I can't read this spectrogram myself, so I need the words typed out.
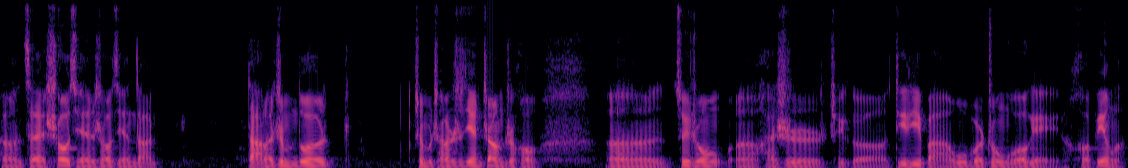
嗯在烧钱烧钱打打了这么多这么长时间仗之后，嗯最终呃还是这个滴滴把 Uber 中国给合并了，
